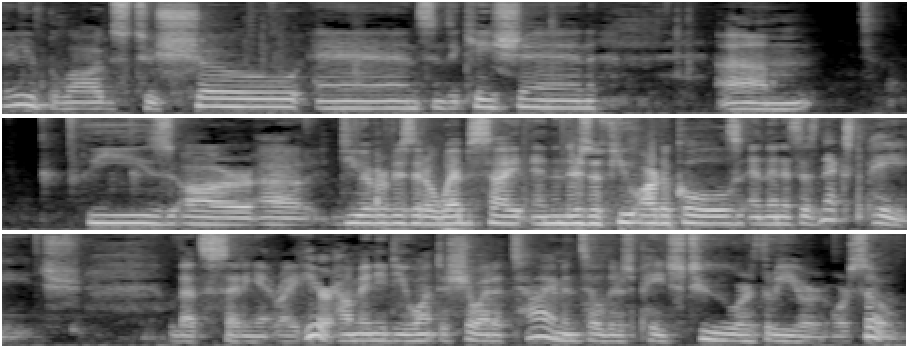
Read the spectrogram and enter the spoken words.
Okay, blogs to show and syndication. Um, these are, uh, do you ever visit a website and then there's a few articles and then it says next page? That's setting it right here. How many do you want to show at a time until there's page two or three or, or so?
